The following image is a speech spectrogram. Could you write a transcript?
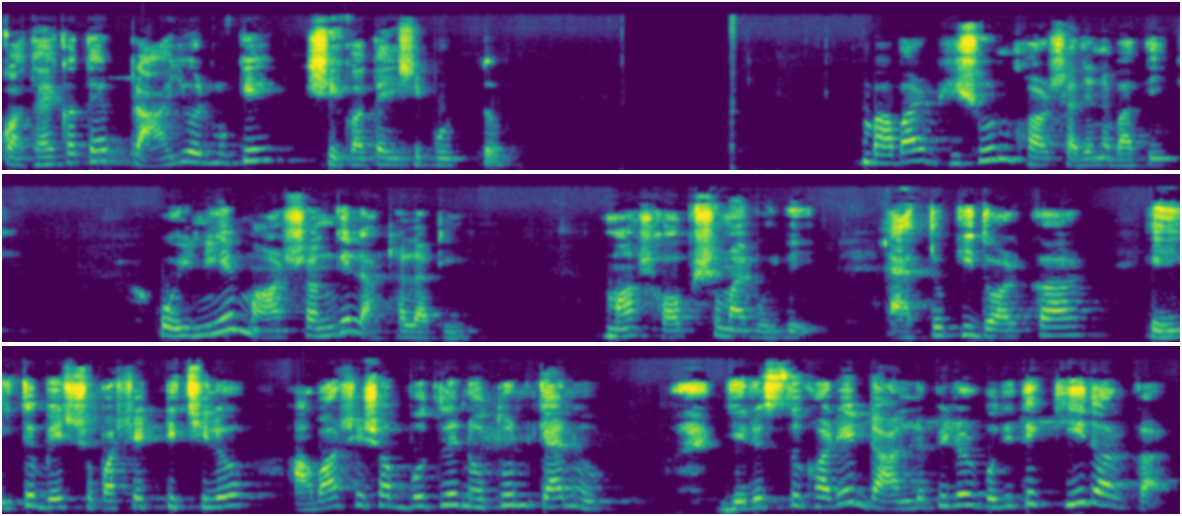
কথায় কথায় প্রায় ওর মুখে সে কথা এসে পড়ত। বাবার ভীষণ ঘর সাজানো বাতিক। ওই নিয়ে মার সঙ্গে লাঠালাঠি। মা সব সময় বলবে, এত কি দরকার? এই তো বেশ সোফা সেটটি ছিল, আবার সেসব বদলে নতুন কেন? গেরস্ত ঘরে ডানলো পিলোর গদিতে কি দরকার?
